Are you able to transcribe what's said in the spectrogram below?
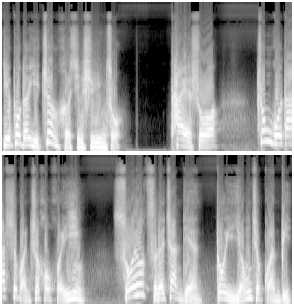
也不得以任何形式运作。他也说，中国大使馆之后回应，所有此类站点都已永久关闭。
